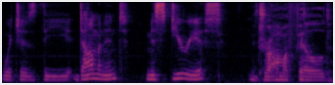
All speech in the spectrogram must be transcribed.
which is the dominant, mysterious, Drama filled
